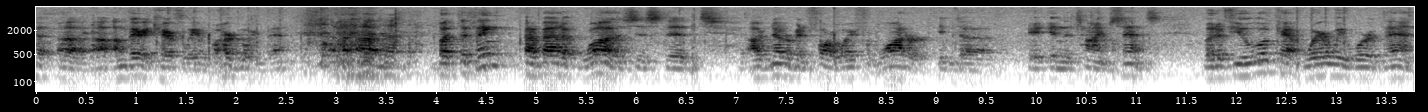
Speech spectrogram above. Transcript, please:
uh, I'm very carefully embargoing that. Um, But the thing about it was, is that I've never been far away from water in the, in the time since. But if you look at where we were then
